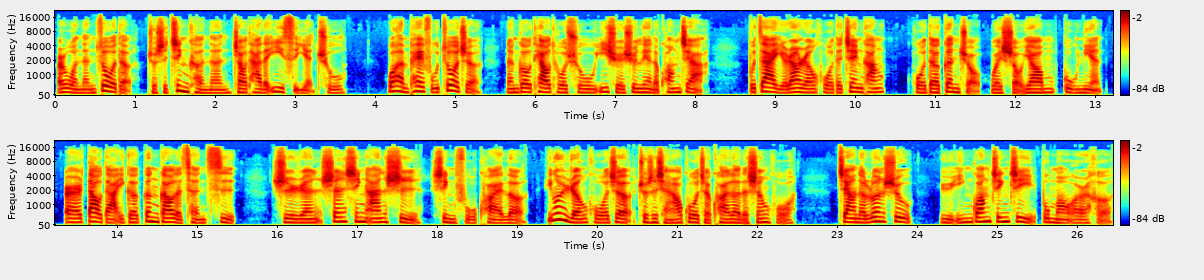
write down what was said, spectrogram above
而我能做的就是尽可能照他的意思演出。我很佩服作者能够跳脱出医学训练的框架，不再以让人活得健康、活得更久为首要顾念，而到达一个更高的层次，使人身心安适、幸福快乐。因为人活着就是想要过着快乐的生活。这样的论述与荧光经济不谋而合。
